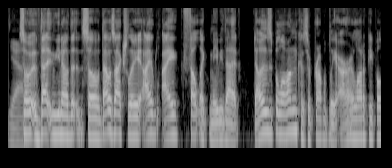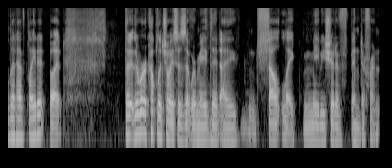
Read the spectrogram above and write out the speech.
Yeah. So that you know the, so that was actually I I felt like maybe that does belong because there probably are a lot of people that have played it, but there, there were a couple of choices that were made that I felt like maybe should have been different.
